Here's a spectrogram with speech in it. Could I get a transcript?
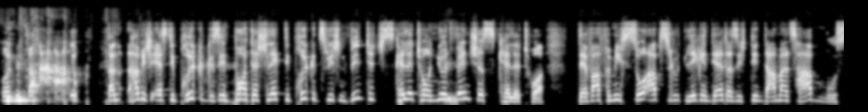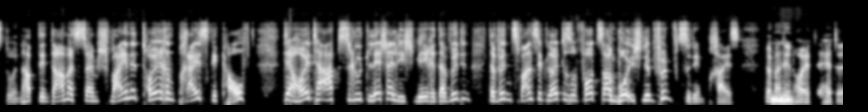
und dann habe ich erst die Brücke gesehen. Boah, der schlägt die Brücke zwischen Vintage Skeletor und New Adventure Skeletor. Der war für mich so absolut legendär, dass ich den damals haben musste und habe den damals zu einem schweineteuren Preis gekauft, der heute absolut lächerlich wäre. Da würden, da würden 20 Leute sofort sagen, boah, ich nehme fünf zu dem Preis, wenn man mhm. den heute hätte.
